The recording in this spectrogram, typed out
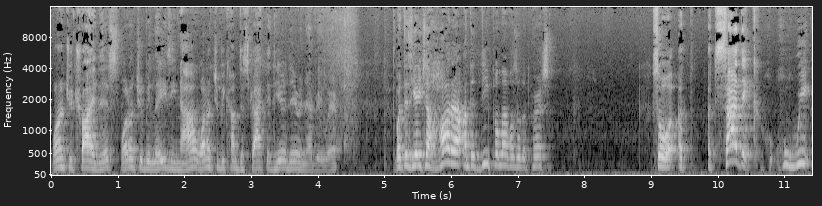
why don't you try this? Why don't you be lazy now? Why don't you become distracted here, there, and everywhere? But there's Yetzer Hara on the deeper levels of the person. So a, a tzaddik who we,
